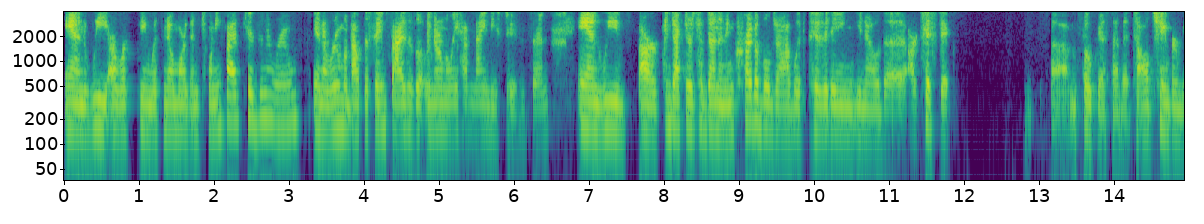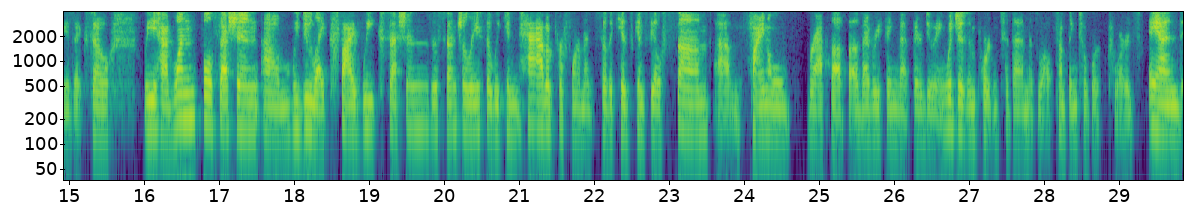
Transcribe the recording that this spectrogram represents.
and we are working with no more than 25 kids in a room in a room about the same size as what we normally have 90 students in. And we've our conductors have done an incredible job with pivoting you know the artistic um, focus of it to all chamber music. So we had one full session. Um, we do like five week sessions essentially, so we can have a performance so the kids can feel some um, final wrap up of everything that they're doing, which is important to them as well, something to work towards. And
